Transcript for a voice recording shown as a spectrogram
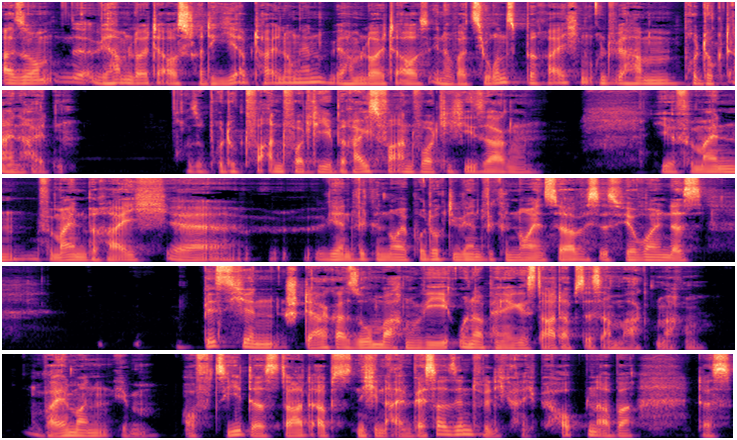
Also äh, wir haben Leute aus Strategieabteilungen, wir haben Leute aus Innovationsbereichen und wir haben Produkteinheiten. Also Produktverantwortliche, Bereichsverantwortliche, die sagen, hier für meinen, für meinen Bereich, äh, wir entwickeln neue Produkte, wir entwickeln neue Services, wir wollen das bisschen stärker so machen, wie unabhängige Startups es am Markt machen weil man eben oft sieht, dass Startups nicht in allem besser sind, will ich gar nicht behaupten, aber dass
